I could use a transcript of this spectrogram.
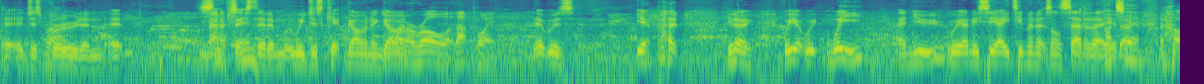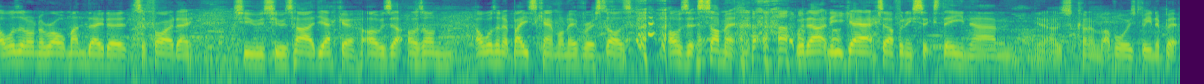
it, it just brewed and it manifested, and we just kept going and You were on a roll at that point. it was yeah but you know we, we, we and you we only see 80 minutes on Saturday That's you know I wasn't on a roll Monday to, to Friday. She was she was hard yakka. I was I was on I wasn't at base camp on Everest. I was I was at summit without any gas. After 2016 um, you know I was kind of I've always been a bit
